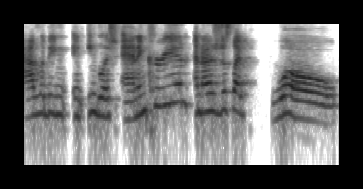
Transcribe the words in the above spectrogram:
ad libbing in English and in Korean, and I was just like, whoa,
